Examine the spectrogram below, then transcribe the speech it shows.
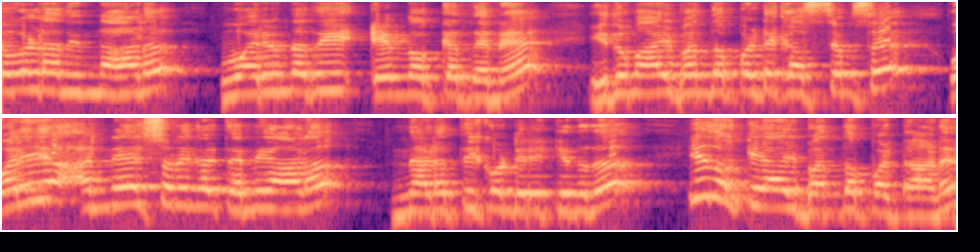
എവിടെ നിന്നാണ് വരുന്നത് എന്നൊക്കെ തന്നെ. ഇതുമായി ബന്ധപ്പെട്ട് കസ്റ്റംസ് വലിയ അന്വേഷണങ്ങൾ തന്നെയാണ് നടത്തിക്കൊണ്ടിരിക്കുന്നത്. ഇതൊക്കെയായി ബന്ധപ്പെട്ടാണ്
